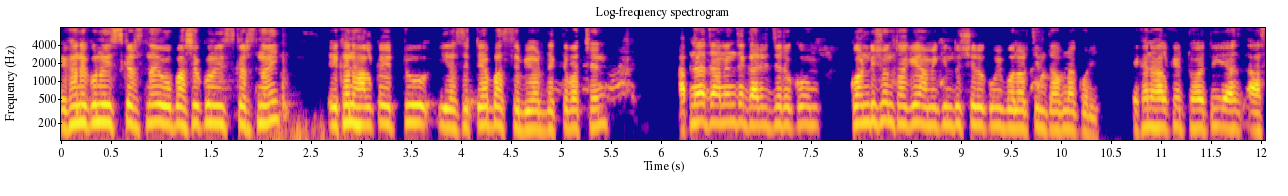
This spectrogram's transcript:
এখানে কোনো স্কার্স নাই, ও পাশে কোনো স্কার্স নাই। এখানে হালকা একটু ই আছে, ট্যাপ আছে, বিয়ার দেখতে পাচ্ছেন। আপনারা জানেন যে গাড়ির যেরকম কন্ডিশন থাকে, আমি কিন্তু সেরকমই বলার চিন্তা ভাবনা করি। এখানে হালকা একটু হয়তো আস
